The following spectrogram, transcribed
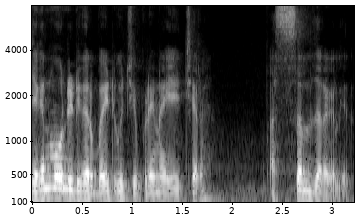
జగన్మోహన్ రెడ్డి గారు బయటకు వచ్చి ఎప్పుడైనా ఏడ్చారా? అస్సలు జరగలేదు.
